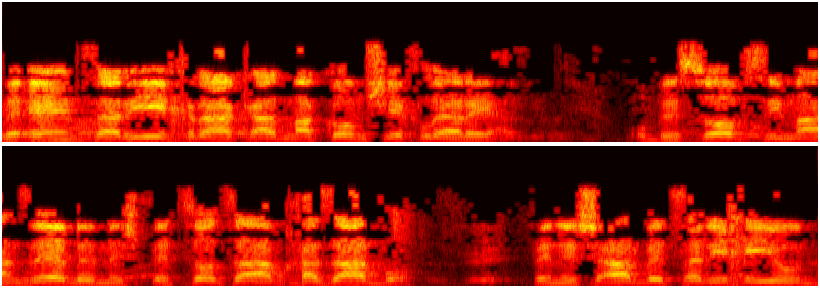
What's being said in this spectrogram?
ואין צריך רק עד מקום שיכלה ריח. ובסוף סימן זה במשפצות זהב חזר בו, ונשאר בצריך עיון.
